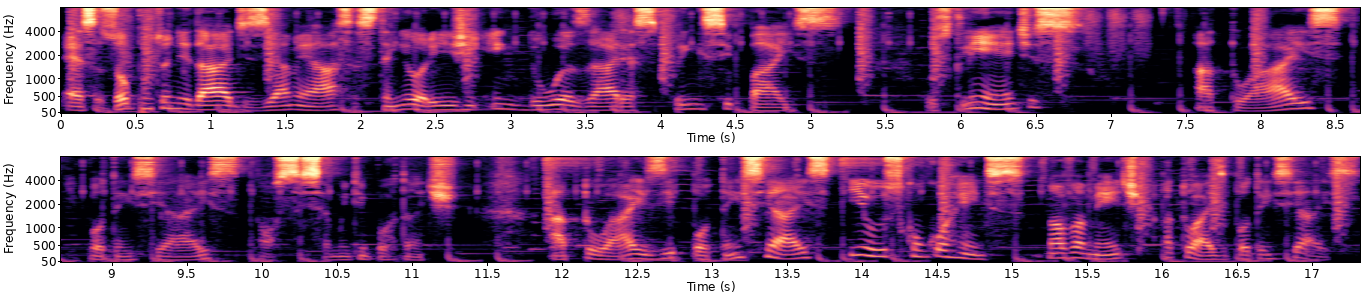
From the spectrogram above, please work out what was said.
Essas oportunidades e ameaças têm origem em duas áreas principais: os clientes atuais e potenciais, nossa, isso é muito importante. Atuais e potenciais e os concorrentes, novamente atuais e potenciais.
